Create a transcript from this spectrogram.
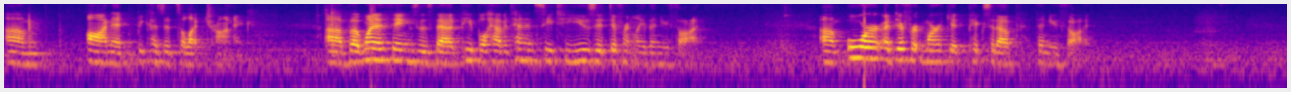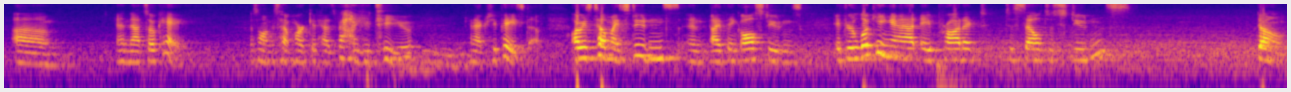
um, on it because it's electronic. Uh, but one of the things is that people have a tendency to use it differently than you thought um, or a different market picks it up than you thought. Um, and that's okay, as long as that market has value to you and actually pay stuff. I always tell my students, and I think all students, if you're looking at a product to sell to students, don't,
